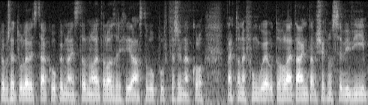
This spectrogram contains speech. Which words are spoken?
dobře, tuhle věc tak koupím na instalu na letadlo a zrychlí nástavou půl vteřin na kolo. Tak to nefunguje u toho létání, tam všechno se vyvíjí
